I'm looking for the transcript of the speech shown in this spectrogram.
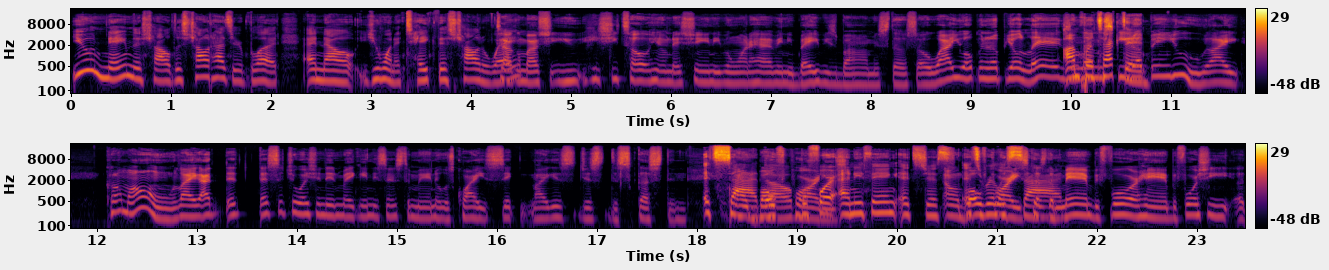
You named this child. This child has your blood, and now you want to take this child away? Talking about she, you, he, she told him that she didn't even want to have any babies bomb and stuff. So why you opening up your legs I'm skeet up in you? Like, come on! Like, I that, that situation didn't make any sense to me, and it was quite sick. Like, it's just disgusting. It's sad both though. parties. Before anything, it's just on it's both really parties because the man beforehand, before she, uh,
